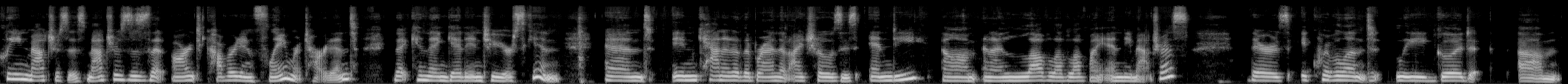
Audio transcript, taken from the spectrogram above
clean mattresses, mattresses that aren't covered in flame retardant that can then get into your skin. And in Canada, the brand that I chose is Endy. Um, and I love, love, love my Endy mattress. There's equivalently good um,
